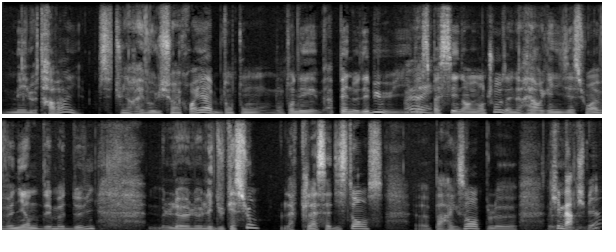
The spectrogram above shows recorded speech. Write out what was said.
Mais le travail, c'est une révolution incroyable dont on, dont on est à peine au début. Il va se passer énormément de choses, une réorganisation à venir des modes de vie. L'éducation, la classe à distance, euh, par exemple. Euh, qui marche bien.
